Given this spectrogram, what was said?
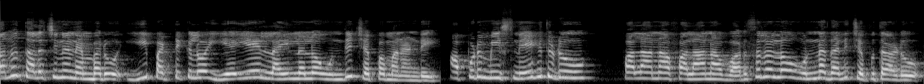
తను తలచిన నెంబరు ఈ పట్టికలో ఏ ఏ లైన్లలో ఉంది చెప్పమనండి. అప్పుడు మీ స్నేహితుడు ఫలానా ఫలానా వరుసలలో ఉన్నదని చెబుతాడు.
